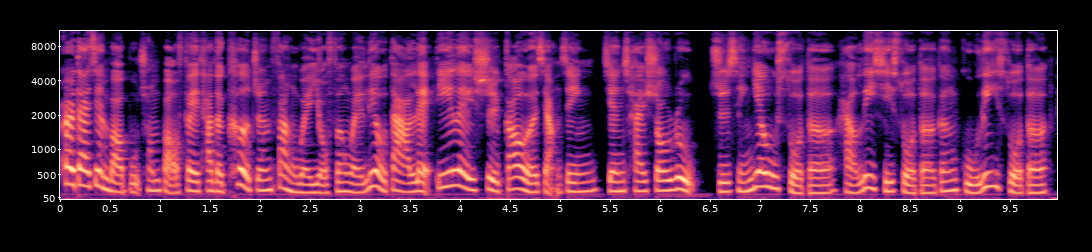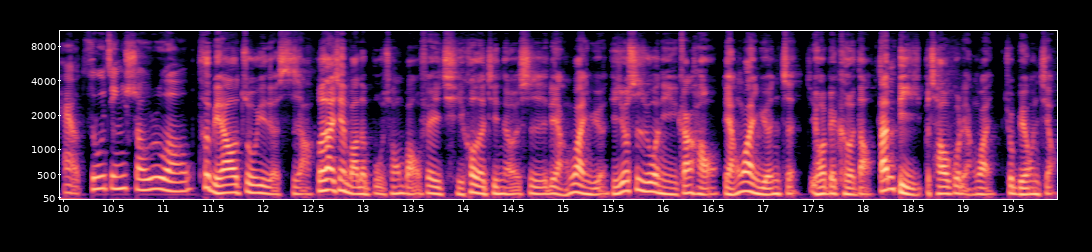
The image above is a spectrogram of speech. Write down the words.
二代健保补充保费它的课征范围有分为六大类，第一类是高额奖金、兼差收入、执行业务所得，还有利息所得跟股利所得，还有租金收入哦。特别要注意的是啊，二代健保的补充保费起扣的金额是两万元，也就是如果你刚好两万元整，也会被扣到，单笔不超过两万就不用缴。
